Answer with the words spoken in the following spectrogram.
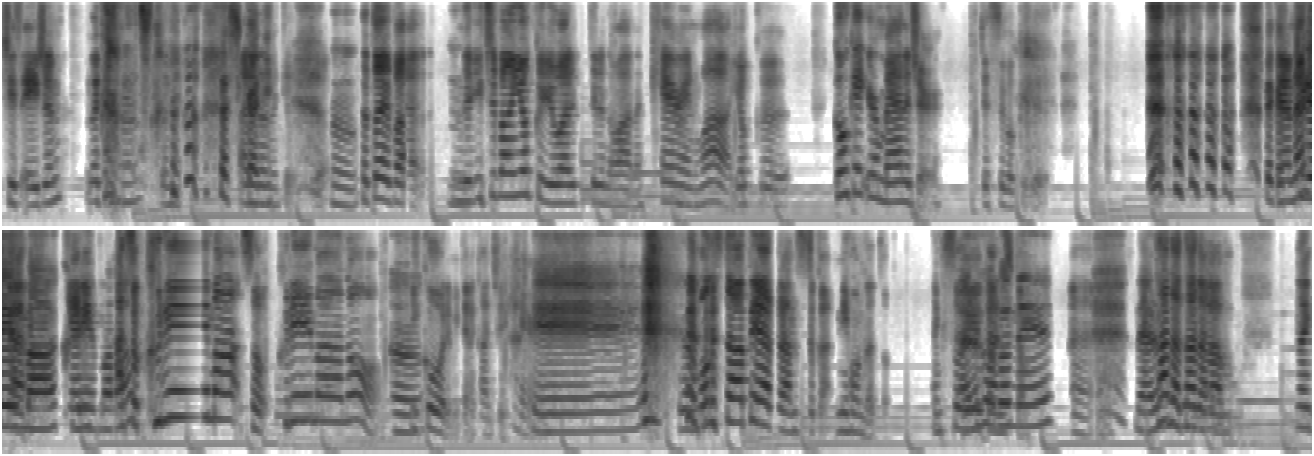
she's Asian. だから ちょっとね、確かに。例えば、うんで一番よく言われてるのは、なんか Karen はよく、Go get your manager ってすごく言う。だからクなんかレーマー、クレーマー？あ、そう、クレーマー、そう、クレーマーのうんイコールみたいな感じ。Karen へえ。モンスターペアランスとか、日本だと。なんかそうないう感じかも。どね。うんうんなるほどねただただ、なん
